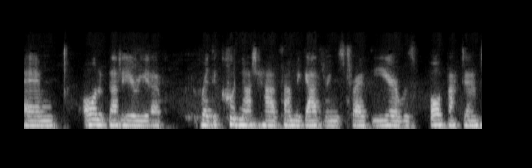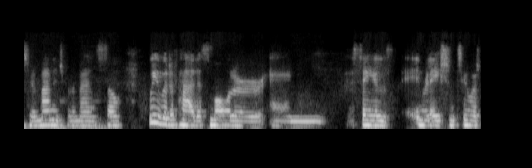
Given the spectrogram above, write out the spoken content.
um all of that area where they could not have family gatherings throughout the year was brought back down to a manageable amount. So we would have had a smaller um, sales in relation to it,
